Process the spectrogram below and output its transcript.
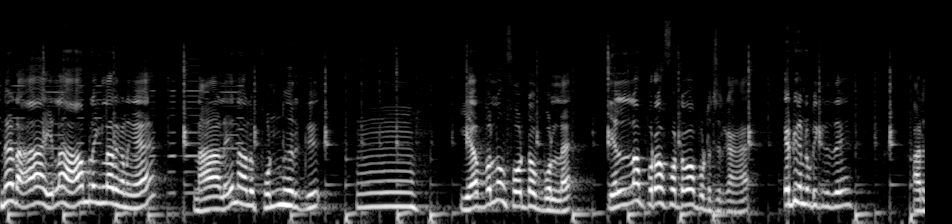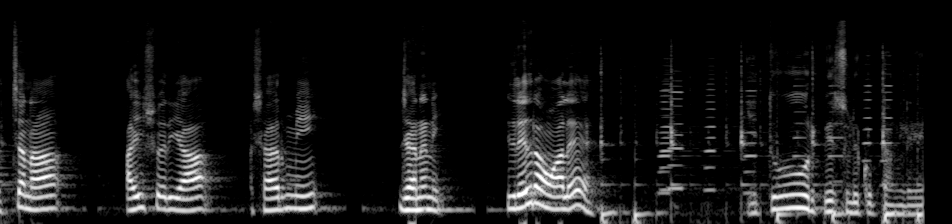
என்னடா எல்லாம் ஆம்பளைங்களா இருக்கானுங்க? நாலே நாலு பொண்ணு இருக்கு. ம், எவ்வளவும் ஃபோட்டோ போடல. எல்லாம் புறா ஃபோட்டோவாக போட்டு வச்சிருக்காங்க. எப்படி கண்டுபிடிக்கிறது? அர்ச்சனா ஐஸ்வர்யா ஷர்மி ஜனனி. இதில் எதிர அவன் ஆளு? ஏதோ ஒரு பேர் சொல்லி கூப்பிட்டாங்களே.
